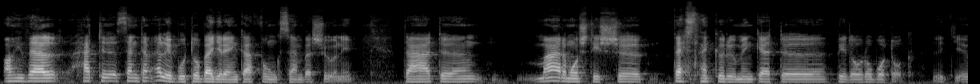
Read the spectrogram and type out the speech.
amivel hát szerintem előbb-utóbb egyre inkább fogunk szembesülni. Tehát már most is vesznek körül minket például robotok így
